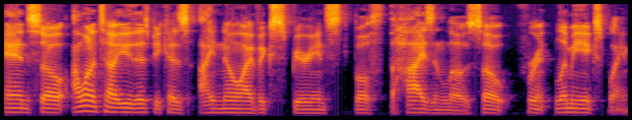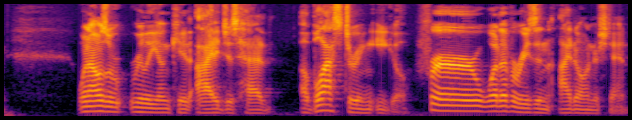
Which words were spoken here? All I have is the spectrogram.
And so I want to tell you this because I know I've experienced both the highs and lows. So for let me explain. When I was a really young kid, I just had a blastering ego for whatever reason I don't understand.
